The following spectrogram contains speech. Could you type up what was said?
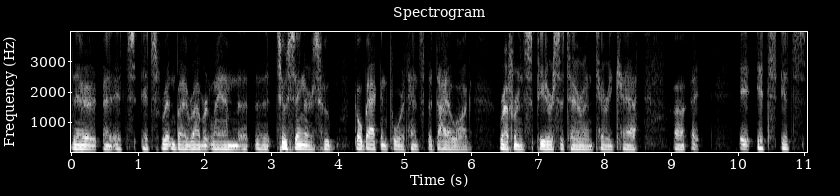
There, uh, it's it's written by Robert Lamm, the, the two singers who go back and forth. Hence the dialogue reference Peter Cetera and Terry Kath. Uh, it, it's it's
